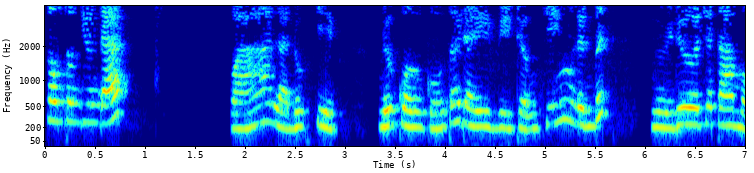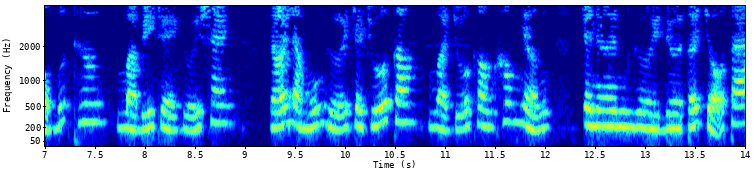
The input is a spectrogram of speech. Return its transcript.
Công Tôn Dương đáp. Quả là đúng dịp, nữ quân cũng tới đây vì trận chiến Linh Bích, người đưa cho ta một bức thư mà bị trệ gửi sang, nói là muốn gửi cho chúa công mà chúa công không nhận, cho nên người đưa tới chỗ ta.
